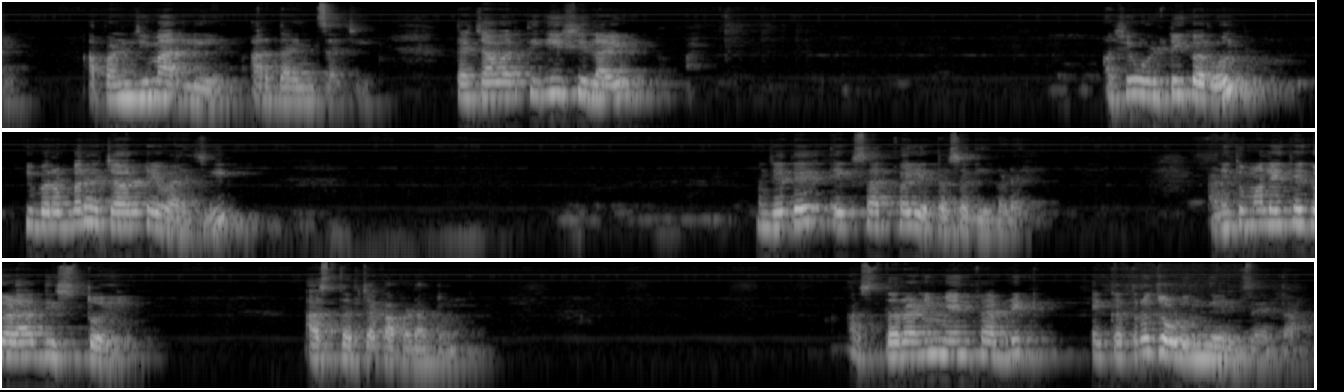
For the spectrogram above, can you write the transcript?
आपण जी मारली आहे अर्धा इंचाची त्याच्यावरती ही शिलाई अशी उलटी करून ही बरोबर ह्याच्यावर ठेवायची. म्हणजे ते एकसारखं येतं सगळीकडे. आणि तुम्हाला इथे गळा दिसतोय अस्तरच्या कापडातून. अस्तर आणि मेन फॅब्रिक एकत्र जोडून घ्यायचं आहे आता.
